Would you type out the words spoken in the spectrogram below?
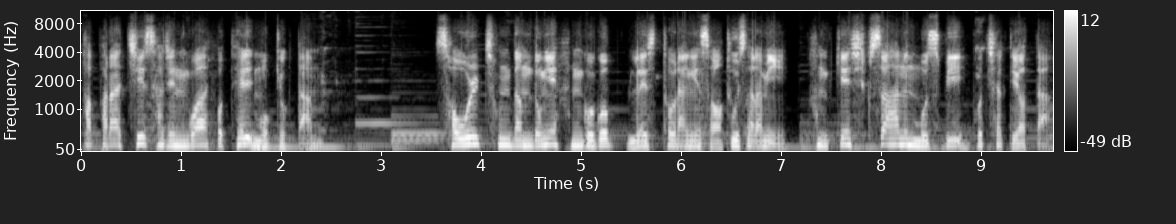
파파라치 사진과 호텔 목격담 서울 청담동의 한 고급 레스토랑에서 두 사람이 함께 식사하는 모습이 포착되었다.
